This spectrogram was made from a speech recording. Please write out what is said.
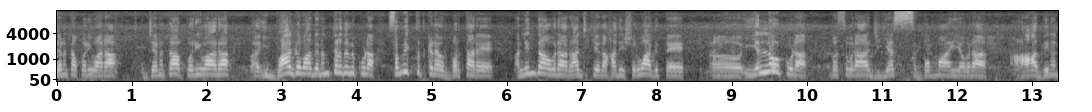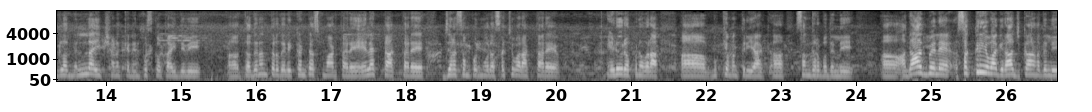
ಜನತಾ ಪರಿವಾರ ಜನತಾ ಪರಿವಾರ ಇಬ್ಬಾಗವಾದ ನಂತರದಲ್ಲೂ ಕೂಡ ಸಂಯುಕ್ತದ ಕಡೆ ಅವ್ರು ಬರ್ತಾರೆ. ಅಲ್ಲಿಂದ ಅವರ ರಾಜಕೀಯದ ಹಾದಿ ಶುರುವಾಗುತ್ತೆ. ಎಲ್ಲವೂ ಕೂಡ ಬಸವರಾಜ್ ಎಸ್ ಬೊಮ್ಮಾಯಿ ಅವರ ಆ ದಿನಗಳನ್ನೆಲ್ಲ ಈ ಕ್ಷಣಕ್ಕೆ ನೆನಪಿಸ್ಕೊತಾ ಇದ್ದೀವಿ. ತದನಂತರದಲ್ಲಿ ಕಂಟೆಸ್ಟ್ ಮಾಡ್ತಾರೆ ಎಲೆಕ್ಟ್ ಆಗ್ತಾರೆ ಜಲಸಂಪನ್ಮೂಲ ಸಚಿವರಾಗ್ತಾರೆ. ಯಡಿಯೂರಪ್ಪನವರ ಮುಖ್ಯಮಂತ್ರಿಯ ಸಂದರ್ಭದಲ್ಲಿ ಅದಾದ ಮೇಲೆ ಸಕ್ರಿಯವಾಗಿ ರಾಜಕಾರಣದಲ್ಲಿ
